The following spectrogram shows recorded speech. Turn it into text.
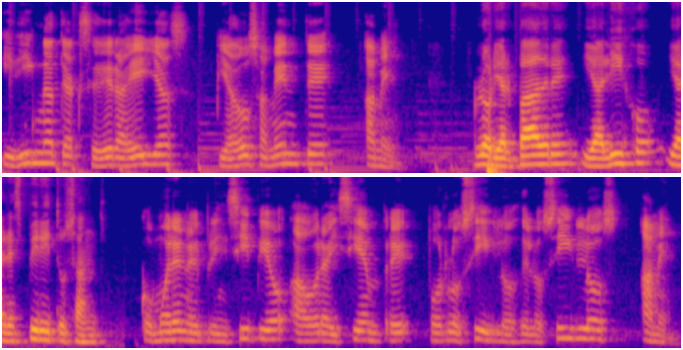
y dígnate acceder a ellas piadosamente. Amén. Gloria al Padre, y al Hijo, y al Espíritu Santo como era en el principio, ahora y siempre, por los siglos de los siglos. Amén.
